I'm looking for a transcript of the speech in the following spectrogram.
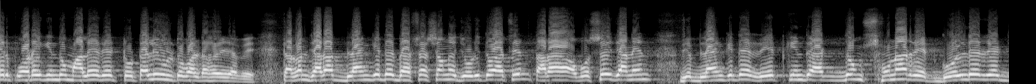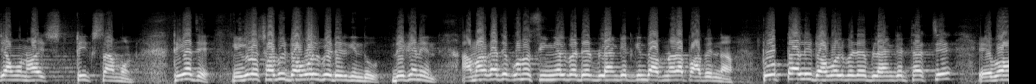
এরপরে কিন্তু মালের রেট টোটালি উল্টোপাল্টা হয়ে যাবে। তখন যারা ব্ল্যাঙ্কেটের ব্যবসার সঙ্গে জড়িত আছেন, তারা অবশ্যই জানেন যে ব্ল্যাঙ্কেটের রেট কিন্তু একদম সোনার রেট গোল্ডের রেট যেমন হয়, ঠিক তেমন। ঠিক আছে? এগুলো সবই ডবল বেডের কিন্তু। দেখে নিন, আমার কাছে কোনো সিঙ্গেল বেডের ব্ল্যাঙ্কেট কিন্তু আপনারা পাবেন না। টোটালি ডবল বেডের ব্ল্যাঙ্কেট থাকছে এবং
